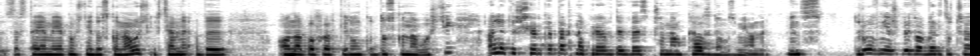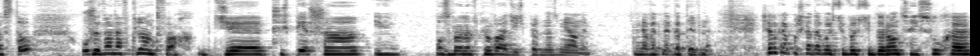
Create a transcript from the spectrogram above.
zastajemy jakąś niedoskonałość i chcemy, aby ona poszła w kierunku doskonałości, ale też siarka tak naprawdę wesprze nam każdą zmianę, więc również bywa bardzo często używana w klątwach, gdzie przyspiesza i pozwala wprowadzić pewne zmiany. nawet negatywne. Siarka posiada właściwości gorące i suche,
